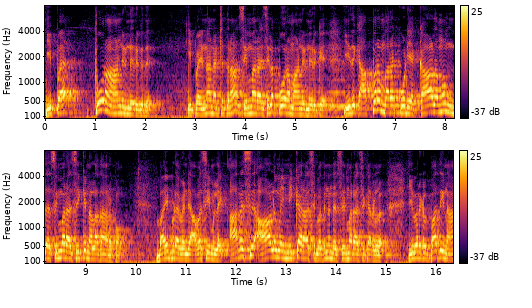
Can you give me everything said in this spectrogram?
இப்போ பூரம் ஆண்டுகிட்டு இருக்குது. இப்போ என்ன நட்சத்திரம்? சிம்ம ராசியில் பூரம் ஆண்டுன்னு இருக்குது இதுக்கு அப்புறம் வரக்கூடிய காலமும் இந்த சிம்ம ராசிக்கு நல்லா தான் இருக்கும். பயப்பட வேண்டிய அவசியம் இல்லை. அரசு ஆளுமை மிக்க ராசி பார்த்தீங்கன்னா இந்த சிம்ம ராசிக்காரர்கள். இவர்கள் பார்த்தீங்கன்னா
